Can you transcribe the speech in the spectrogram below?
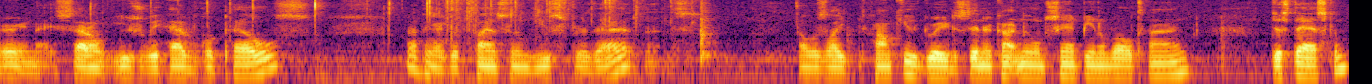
Very nice. I don't usually have lapels. I think I could find some use for that. That's I was like, Honky, the greatest Intercontinental Champion of all time. Just ask him.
